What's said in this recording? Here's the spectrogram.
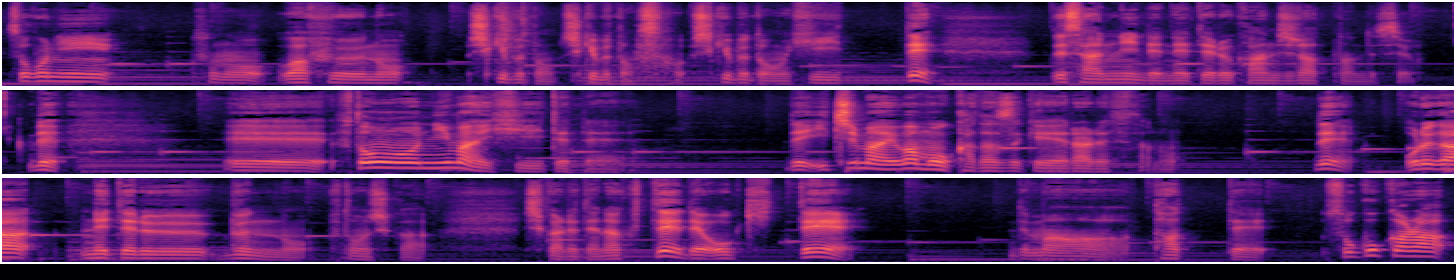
そこに、その和風の敷布団、敷布団、そう、敷布団を引いて、で、3人で寝てる感じだったんですよ。で、えー、布団を2枚引いてて、で、1枚はもう片付けられてたの。で、俺が寝てる分の布団しか敷かれてなくて、で、起きて、で、まあ、立って、そこから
